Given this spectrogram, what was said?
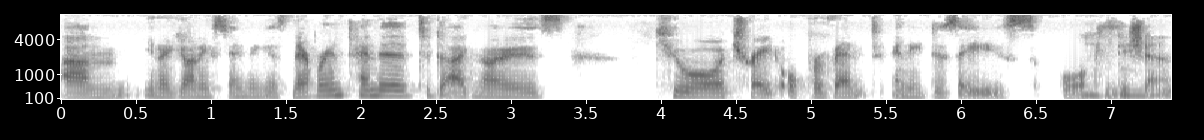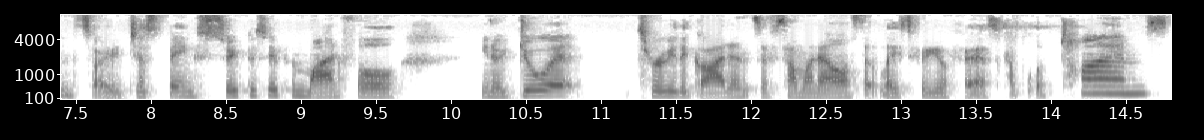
um, you know yoni steaming is never intended to diagnose cure treat or prevent any disease or Mhm. condition so just being super super mindful you know do it through the guidance of someone else at least for your first couple of times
